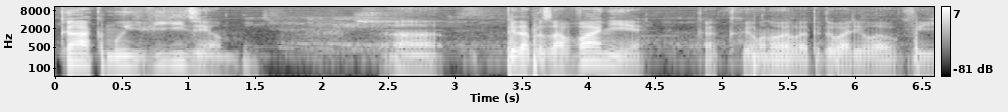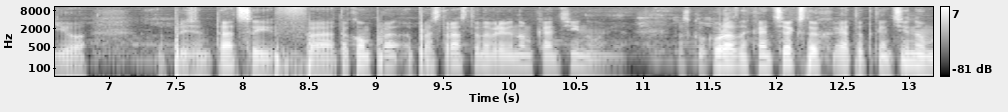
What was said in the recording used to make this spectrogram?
как мы видим педобразование, как Эммануэла это говорила в ее презентации, в таком пространственно-временном континууме. Поскольку в разных контекстах этот континуум,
